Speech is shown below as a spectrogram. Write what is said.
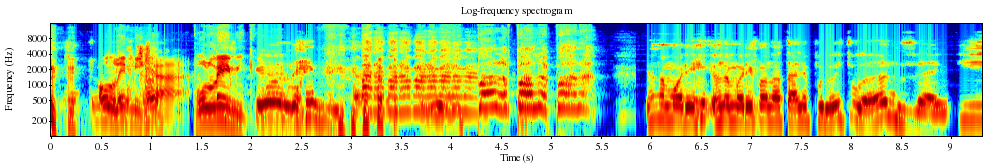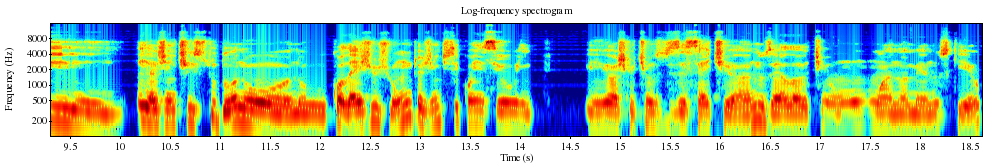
Polêmica. polêmica. Polêmica. Para, para, para, para, para, para, para. Eu namorei, eu namorei com a Natália por oito anos, velho. E, e a gente estudou no, no colégio junto, a gente se conheceu em. Eu acho que eu tinha uns 17 anos, ela tinha um, um ano a menos que eu.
